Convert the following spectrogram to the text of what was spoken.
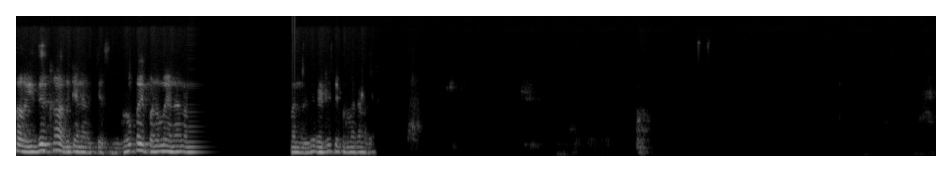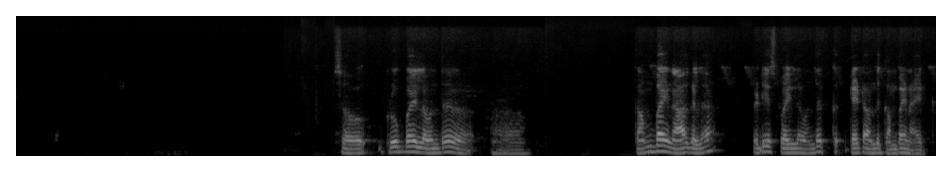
ஸோ இதுக்கும் அதுக்கு என்ன வித்தியாசம்? குரூப் பை பண்ணும்போது என்ன நடந்தது? ரெடியூஸ் பை பண்ணும்போது ஸோ குரூப் பையில் வந்து கம்பைன் ஆகலை. ரெடியூஸ் பையில் வந்து டேட்டா வந்து கம்பைன் ஆயிருக்கு.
